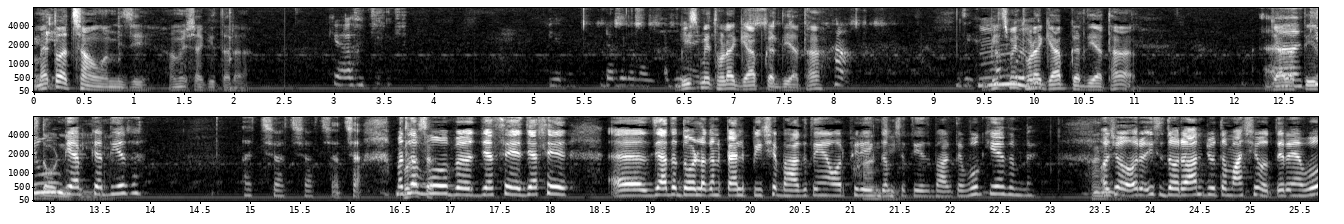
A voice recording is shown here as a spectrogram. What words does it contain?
मैं तो अच्छा हूँ अम्मी जी हमेशा की तरह। क्या? ये बीच में थोड़ा गैप कर दिया था। हाँ। बीच में थोड़ा गैप कर दिया था। ज़्यादा तेज दौड़ने गैप कर दिया था? अच्छा अच्छा अच्छा अच्छा। मतलब वो जैसे जैसे ज़्यादा दौड़ लगने पहले पीछे भागते हैं और फिर हाँ एकदम से तेज भागते हैं। वो किया तुमने? हाँ अच्छा और इस दौरान जो तमाशे होते रहे वो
